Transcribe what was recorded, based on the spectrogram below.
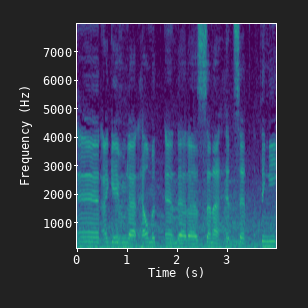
and I gave him that helmet and that uh, Sena headset thingy.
